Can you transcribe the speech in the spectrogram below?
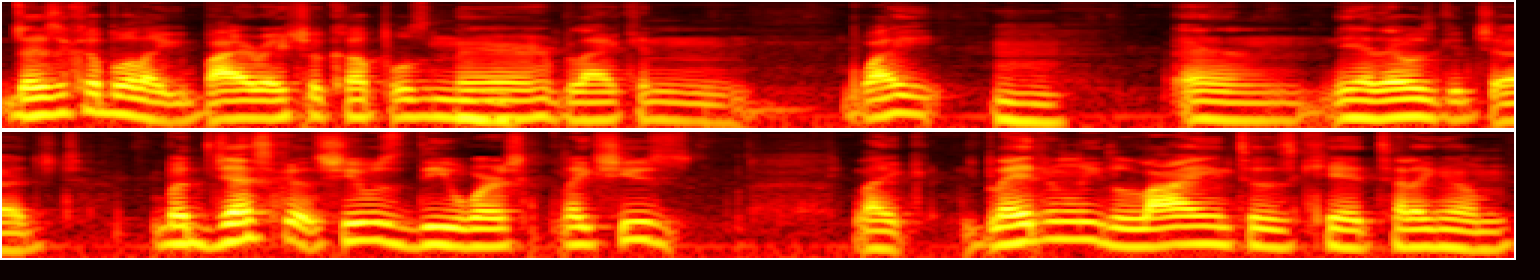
there's a couple like biracial couples in there black and white. Hmm and yeah they always get judged. But jessica she was the worst like she's like blatantly lying to this kid telling him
